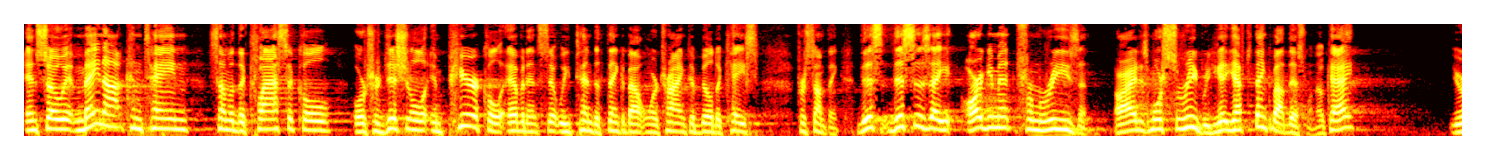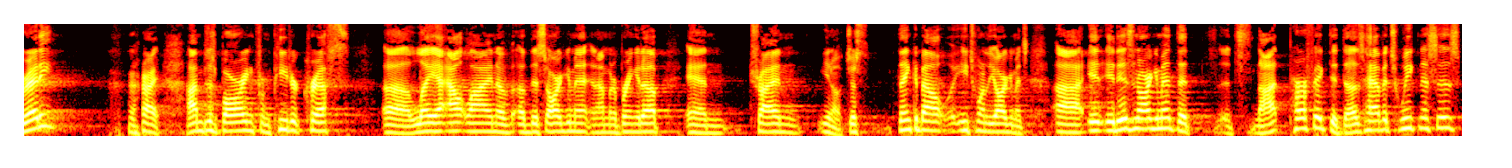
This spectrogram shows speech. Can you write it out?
And so it may not contain some of the classical or traditional empirical evidence that we tend to think about when we're trying to build a case for something. This, this is a argument from reason. All right, it's more cerebral. You, you have to think about this one, okay? You ready? All right, I'm just borrowing from Peter Kreeft's uh, lay outline of, of this argument, and I'm going to bring it up and try and, you know, just think about each one of the arguments. Uh, it, it is an argument that it's not perfect. It does have its weaknesses.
